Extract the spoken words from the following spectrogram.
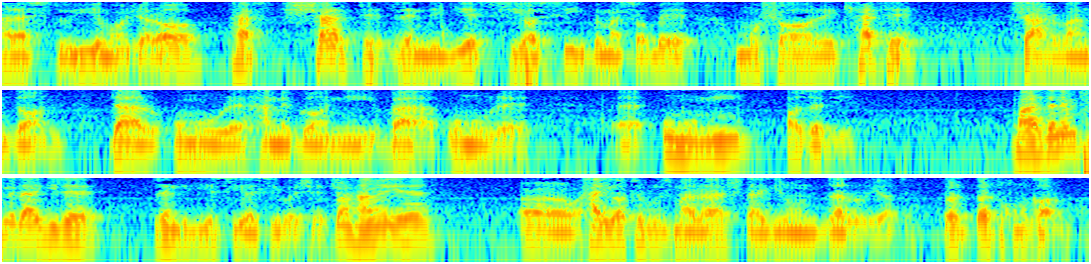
عرستویی ماجرا پس شرط زندگی سیاسی به مسابه مشارکت شهروندان در امور همگانی و امور عمومی آزادیه. برده نمی‌تونه درگیر زندگی سیاسی باشه چون همه حیات روزمرهش درگیر اون ضروریاته. داره تو خونه کار می‌کنه.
